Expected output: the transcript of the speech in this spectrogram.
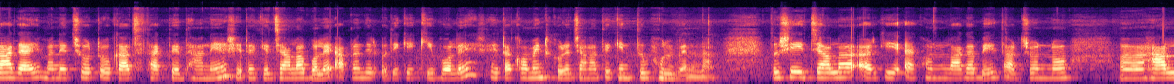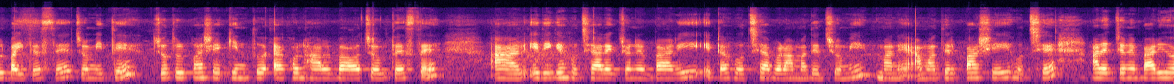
লাগায় মানে ছোট গাছ থাকতে ধানে, সেটাকে জ্বালা বলে। আপনাদের ওদিকে কি বলে, সেটা কমেন্ট করে জানাতে কিন্তু ভুলবেন না। তো সেই জ্বালা আর কি এখন লাগাবে, তার জন্য হাল বাইতেছে জমিতে। চতুর্পাশে কিন্তু এখন হাল বাওয়া চলতেছে। আর এদিকে হচ্ছে আরেকজনের বাড়ি, এটা হচ্ছে আবার আমাদের জমি। মানে আমাদের পাশেই হচ্ছে আরেকজনের বাড়িও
